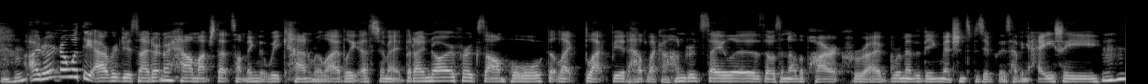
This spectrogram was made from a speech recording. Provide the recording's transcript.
Mm-hmm. I don't know what the average is, and I don't know how much that's something that we can reliably estimate. But I know, for example, that like Blackbeard had like hundred sailors. There was another pirate crew I remember being mentioned specifically as having 80 mm-hmm.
